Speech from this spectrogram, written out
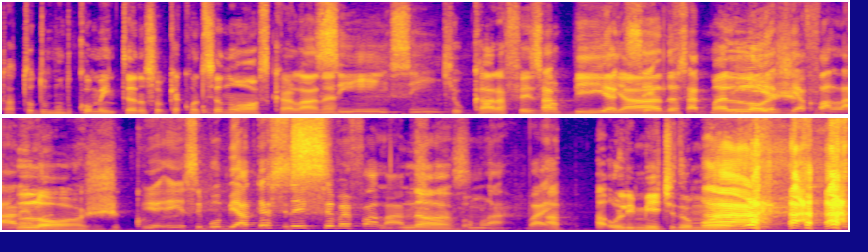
Tá todo mundo comentando sobre o que aconteceu no Oscar lá, né? Sim, sim. Que o cara fez uma Sabia que piada. você- sabia mas que lógico. ia falar, né, lógico. E, e se bobear, até sei que você vai falar. Não. bicho. Vamos lá, vai. A- a- o limite do humor. Ah!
